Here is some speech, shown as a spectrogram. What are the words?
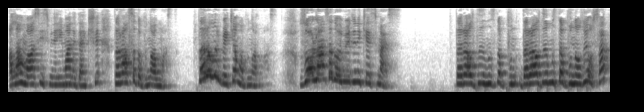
Allah'ın vasi ismine iman eden kişi daralsa da bunalmaz. Daralır belki ama bunalmaz. Zorlansa da ümidini kesmez. Daraldığınızda, daraldığımızda bunalıyorsak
